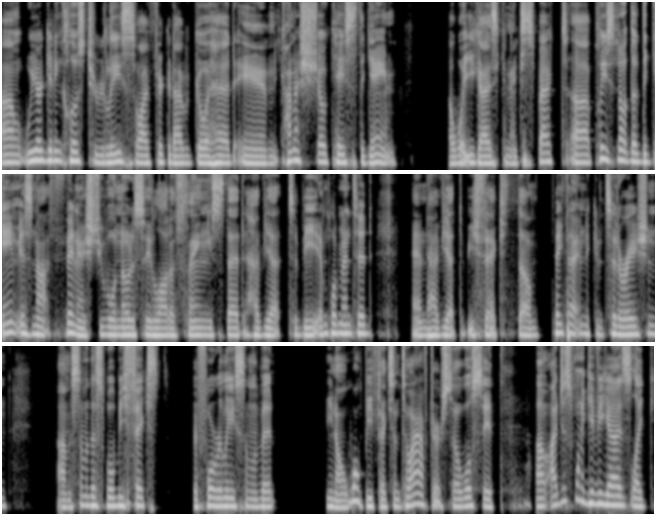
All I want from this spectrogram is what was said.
Um, we are getting close to release, so I figured I would go ahead and kind of showcase the game uh, what you guys can expect. Uh, please note that the game is not finished. You will notice a lot of things that have yet to be implemented and have yet to be fixed. So take that into consideration. Um, some of this will be fixed before release. Some of it, you know, won't be fixed until after. So we'll see. Um, I just want to give you guys like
